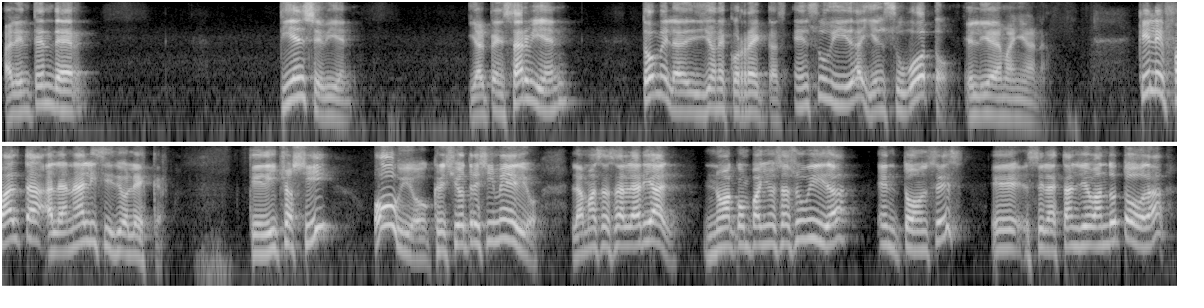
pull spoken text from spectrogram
al entender, piense bien y al pensar bien, tome las decisiones correctas en su vida y en su voto el día de mañana. ¿Qué le falta al análisis de Olesker? Que dicho así, obvio, creció tres y medio la masa salarial no acompañó esa subida, entonces eh, se la están llevando toda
